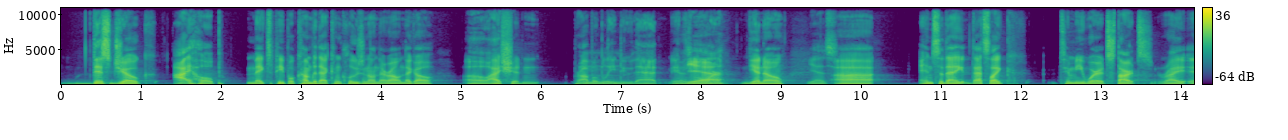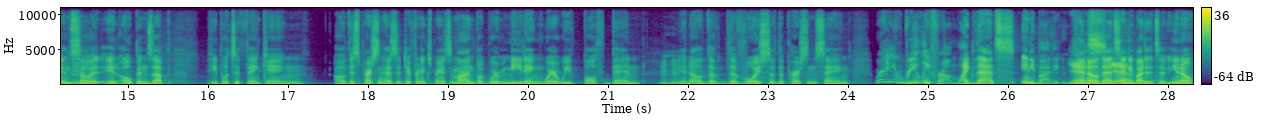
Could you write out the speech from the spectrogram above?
this joke, I hope, makes people come to that conclusion on their own. They go, "Oh, I shouldn't probably do that anymore." Mm. Yeah. You know. Yes. Uh, and so that that's like to me where it starts, right? And so Mm-hmm. it, it opens up people to thinking, oh, this person has a different experience of mine, but we're meeting where we've both been. Mm-hmm. You know, the the voice of the person saying, "Where are you really from?" Like that's anybody. you know, that's yeah. anybody that's a, you know,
